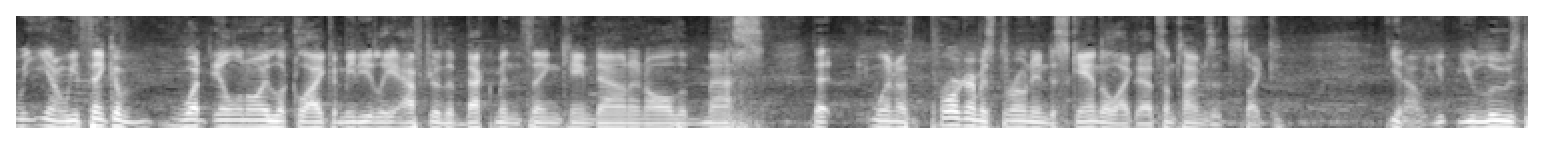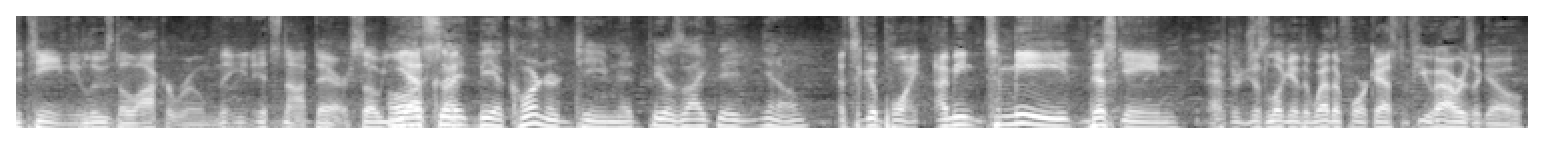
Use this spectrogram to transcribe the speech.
we, you know, we think of what Illinois looked like immediately after the Beckman thing came down and all the mess that when a program is thrown into scandal like that, sometimes it's like. You know, you, you lose the team, you lose the locker room. It's not there. So Or yes, could I- it be a cornered team that feels like they, you know, that's a good point. I mean, to me, this game, after just looking at the weather forecast a few hours ago,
